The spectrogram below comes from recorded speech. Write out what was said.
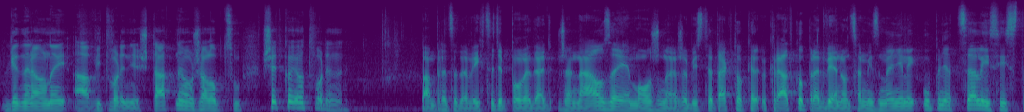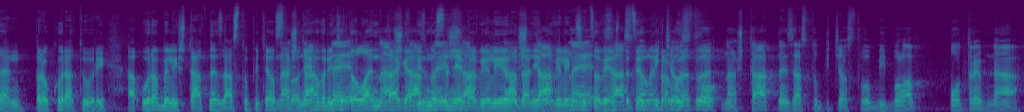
generálnej a vytvorenie štátneho žalobcu. Všetko je otvorené. Pán predseda, vy chcete povedať, že naozaj je možné, že by ste takto krátko pred Vianocami zmenili úplne celý systém prokuratúry a urobili štátne zastupiteľstvo? Na štátne, Nehovoríte to len tak, aby sme sa nebavili o Danielovi Lipšicovi a špeciálnej prokuratúre? Na štátne zastupiteľstvo by bola potrebná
